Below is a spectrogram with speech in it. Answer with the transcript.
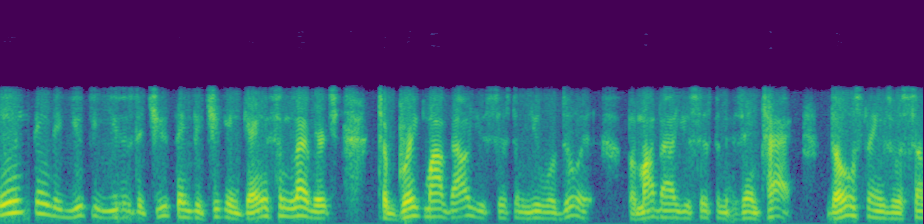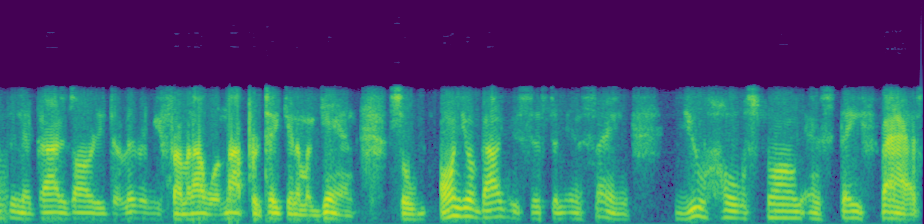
Anything that you can use that you think that you can gain some leverage to break my value system, you will do it. But my value system is intact. Those things were something that God has already delivered me from, and I will not partake in them again. So, on your value system, in saying you hold strong and stay fast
